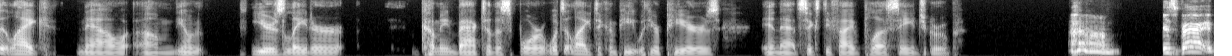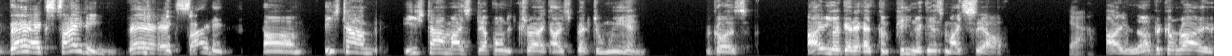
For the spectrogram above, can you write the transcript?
it like now, um, you know, years later, coming back to the sport? What's it like to compete with your peers in that 65 plus age group? Um, it's very, very exciting. Very exciting. Um, each time, each time I step on the track, I expect to win because I look at it as competing against myself. Yeah. I love the camaraderie,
